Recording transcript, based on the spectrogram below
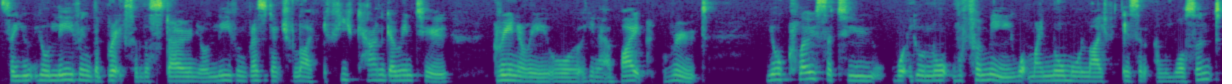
So you, you're leaving the bricks and the stone, you're leaving residential life. If you can go into greenery or, you know, a bike route, you're closer to what your, for me, what my normal life isn't and wasn't.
